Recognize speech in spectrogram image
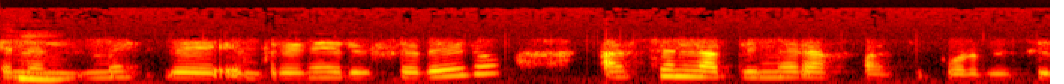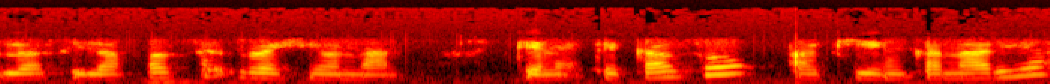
en el mes de entre enero y febrero, hacen la primera fase, por decirlo así, la fase regional que en este caso, aquí en Canarias,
